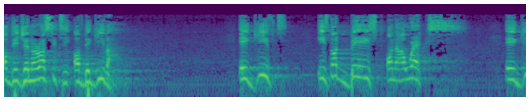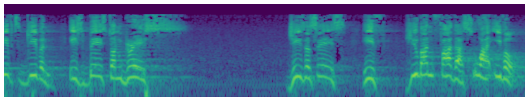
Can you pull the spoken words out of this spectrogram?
of the generosity of the giver. A gift is not based on our works. A gift given is based on grace. Jesus says, if human fathers who are evil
